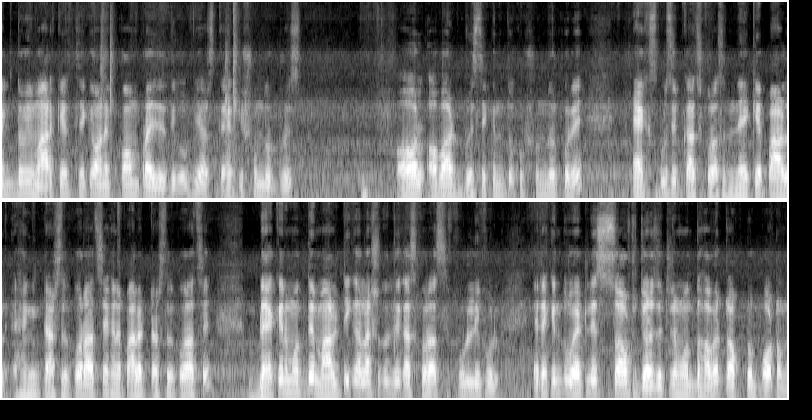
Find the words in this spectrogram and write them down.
একদমই মার্কেট থেকে অনেক কম প্রাইসে দিব বিয়ার্স দেখেন কি সুন্দর ড্রেস অল ওভার ড্রেসে কিন্তু খুব সুন্দর করে এক্সক্লুসিভ কাজ করা আছে। নেকে পার্ল হ্যাঙ্গিং টার্সেল করা আছে, এখানে পার্লের টার্সেল করা আছে। ব্ল্যাকের মধ্যে মাল্টি কালার সাথে যে কাজ করা আছে ফুললি ফুল এটা কিন্তু ওয়েটলেস সফট জর্জেটের মধ্যে হবে টপ টু বটম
